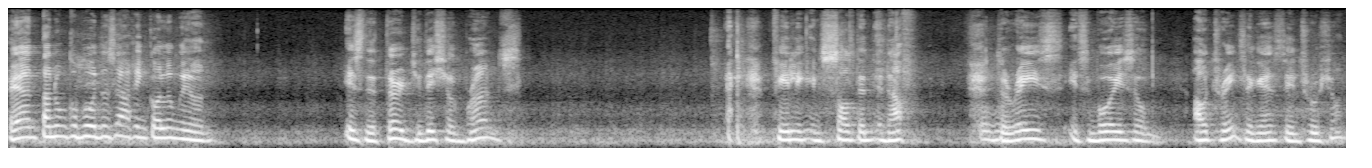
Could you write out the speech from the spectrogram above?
Kaya ang tanong ko po dun sa aking column ngayon, is the third judicial branch feeling insulted enough to raise its voice of outrage against the intrusion?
